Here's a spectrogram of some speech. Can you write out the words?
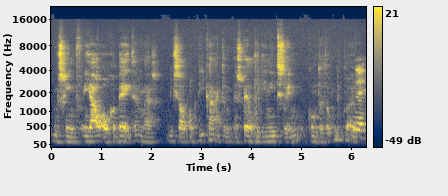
misschien in jouw ogen beter, maar die zal ook die kaarten, en speelt hij die niet slim, komt het ook niet leuk. nee.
